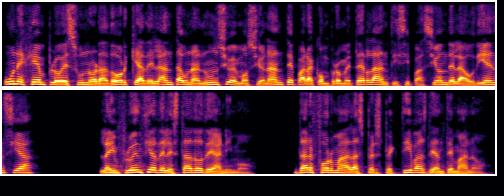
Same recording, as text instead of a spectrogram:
Un ejemplo es un orador que adelanta un anuncio emocionante para comprometer la anticipación de la audiencia. La influencia del estado de ánimo dar forma a las perspectivas de antemano.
